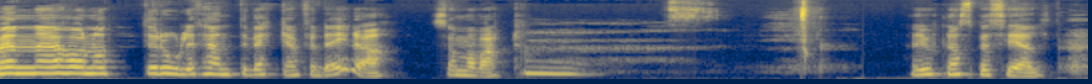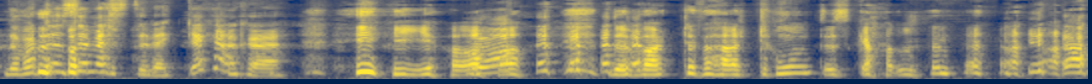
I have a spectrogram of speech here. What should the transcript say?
Men eh, har något roligt hänt i veckan för dig då? Som har varit? Har gjort något speciellt? Det har varit en semestervecka kanske? ja, Ja. det vart tvärtomt i skallen. Ja.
